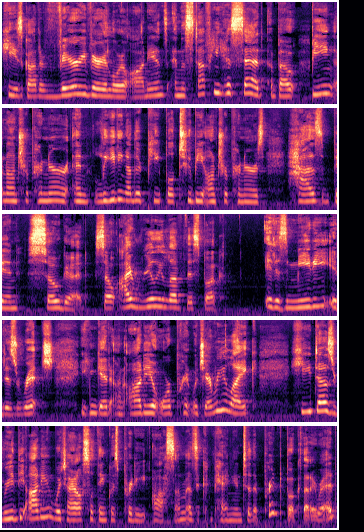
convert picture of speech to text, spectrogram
He's got a very, very loyal audience, and the stuff he has said about being an entrepreneur and leading other people to be entrepreneurs has been so good. So I really love this book. It is meaty, it is rich. You can get it on audio or print, whichever you like. He does read the audio, which I also think was pretty awesome as a companion to the print book that I read,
